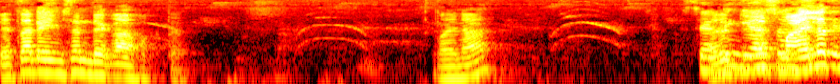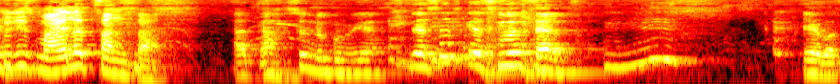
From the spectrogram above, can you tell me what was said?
त्याचा टेन्शन दे का फक्त? होय ना? अरे Setting तुझी असं स्माइलच तुझी स्माइलच सांगता. आता हसू नको मी. तसंच कसं बोलतात. हे बघ.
